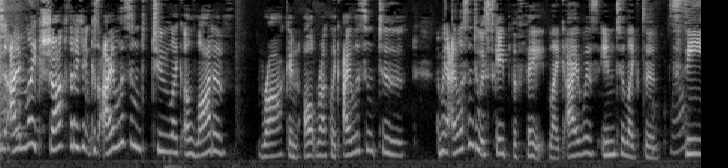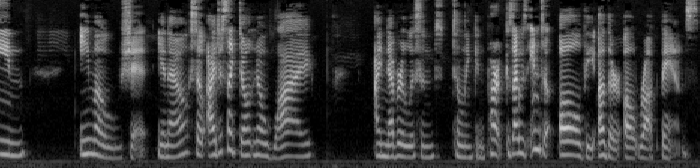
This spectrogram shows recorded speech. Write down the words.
it's, I'm like shocked that I didn't because I listened to like a lot of rock and alt rock. Like I listened to. I mean, I listened to Escape the Fate. Like I was into like the well. scene emo shit, you know. So I just like don't know why I never listened to Linkin Park because I was into all the other alt rock bands.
